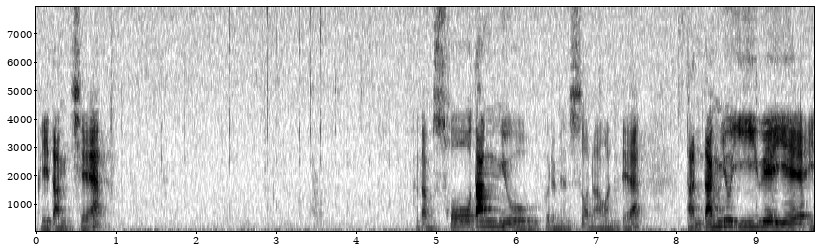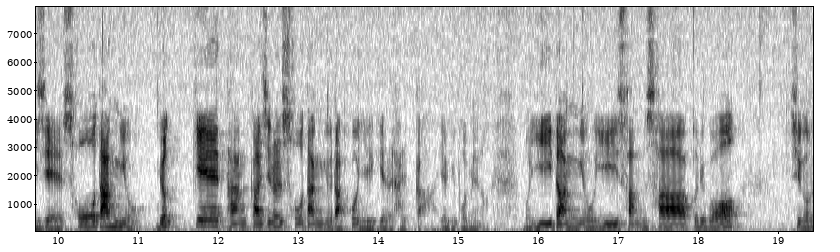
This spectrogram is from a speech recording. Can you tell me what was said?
배당체 그 다음 소당류 그러면서 나오는데 단당류 이외에 이제 소당류 몇 개 당까지를 소당류라고 얘기를 할까 여기 보면은 뭐 2당류 2, 3, 4 그리고 지금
